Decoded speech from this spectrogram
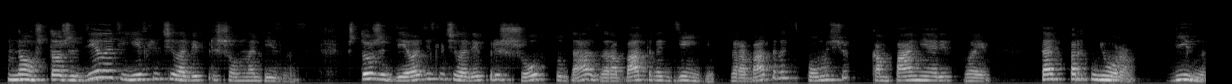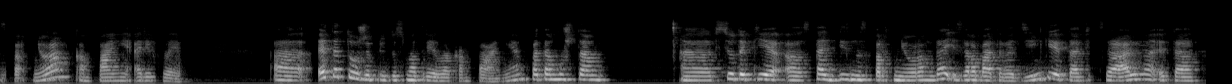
Но что же делать, если человек пришел на бизнес? Что же делать, если человек пришел сюда зарабатывать деньги? Зарабатывать с помощью компании Oriflame. Стать партнером, бизнес-партнером компании Oriflame. Это тоже предусмотрела компания, потому что все-таки а, стать бизнес-партнером да, и зарабатывать деньги, это официально, это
